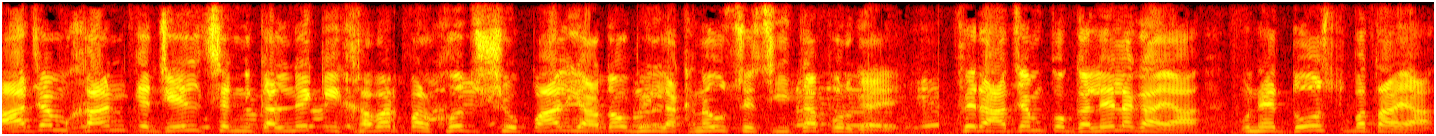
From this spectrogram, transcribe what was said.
आज़म खान के जेल से निकलने की खबर पर खुद शिवपाल यादव भी लखनऊ से सीतापुर गए। फिर आज़म को गले लगाया, उन्हें दोस्त बताया।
